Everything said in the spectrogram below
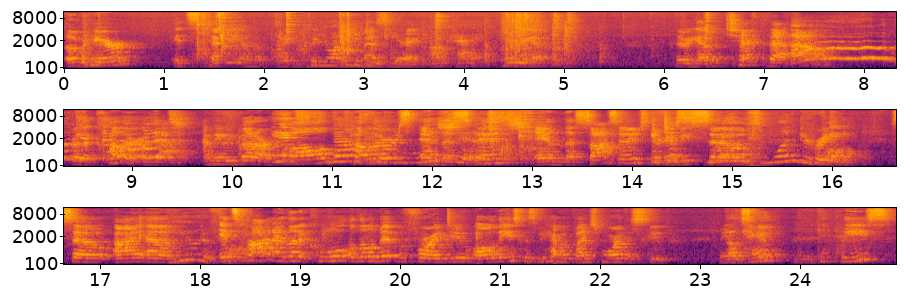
over here. It's heavy, I'm gonna make a What do you want me to do mess. here? Okay, Okay. here we go. There we go, check that out. Oh, For the at color of that. that. I mean, we've got our It fall colors and the spinach and the sausage, they're It gonna be just so wonderful. pretty. So I, um, Beautiful. It's hot, I let it cool a little bit before I do all these, because we have a bunch more of the scoop. We need the Okay. scoop, Let me get please.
